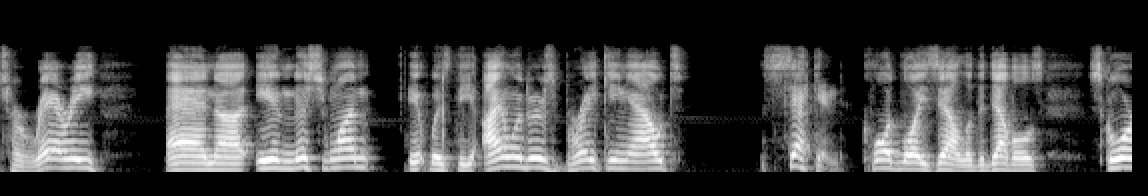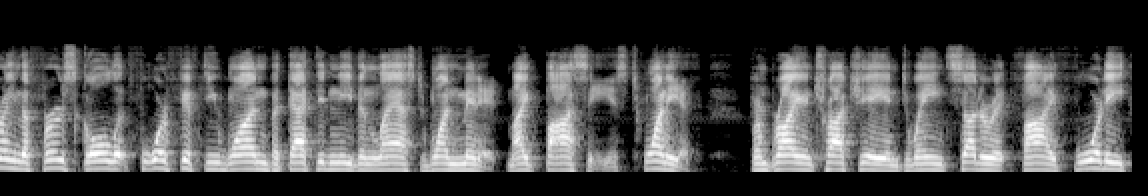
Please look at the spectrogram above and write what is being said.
Terreri. And uh, in this one, it was the Islanders breaking out second. Claude Loiselle of the Devils scoring the first goal at 451, but that didn't even last one minute. Mike Bossy, his 20th, from Brian Trottier and Duane Sutter at 540,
